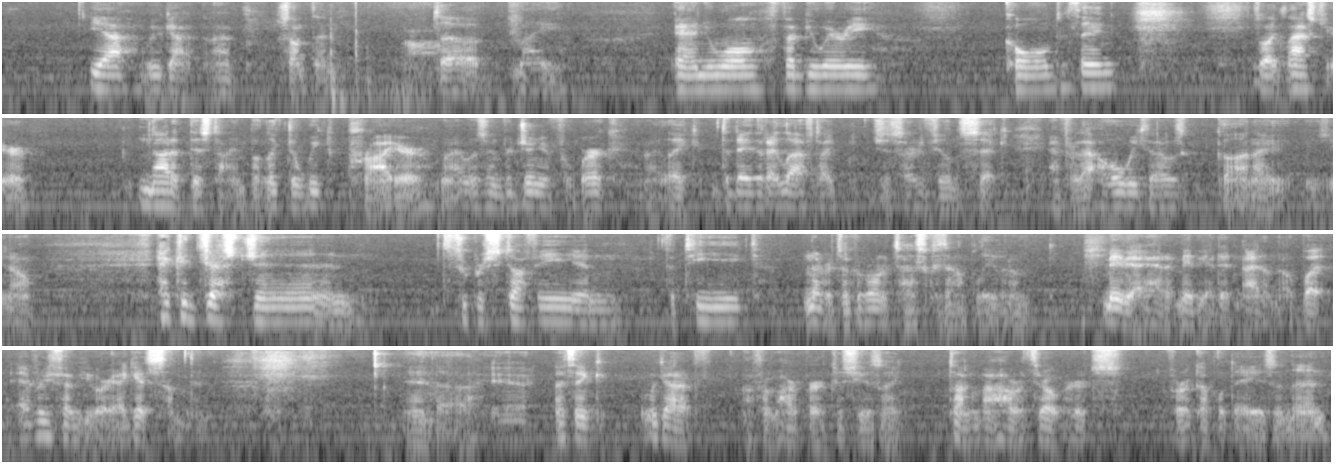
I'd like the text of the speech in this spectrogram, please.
Yeah, we've got uh, something. Aw. The my annual February cold thing. So like last year, not at this time, but like the week prior when I was in Virginia for work, and I like the day that I left, I just started feeling sick, and for that whole week that I was gone, I was you know had congestion and super stuffy and fatigued. Never took a Rona test because I don't believe in them. Maybe I had it, maybe I didn't. I don't know. But every February I get something, and uh, Yeah. I think we got it from Harper because she was like talking about how her throat hurts for a couple days, and then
